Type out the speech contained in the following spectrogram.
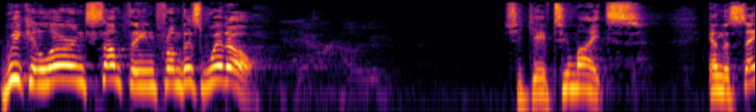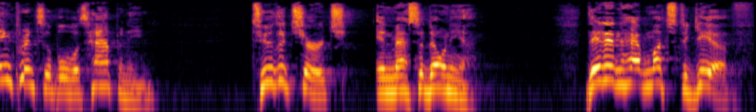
We can learn something from this widow. She gave two mites. And the same principle was happening to the church in Macedonia. They didn't have much to give,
